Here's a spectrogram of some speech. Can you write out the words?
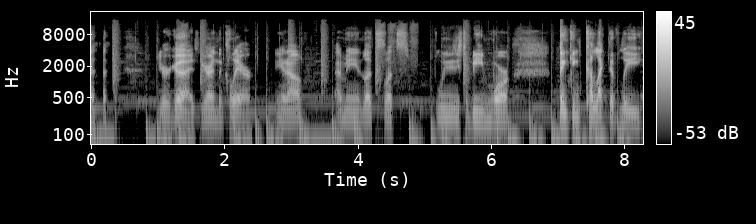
you're good. You're in the clear. You know. I mean, let's let's we need to be more thinking collectively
